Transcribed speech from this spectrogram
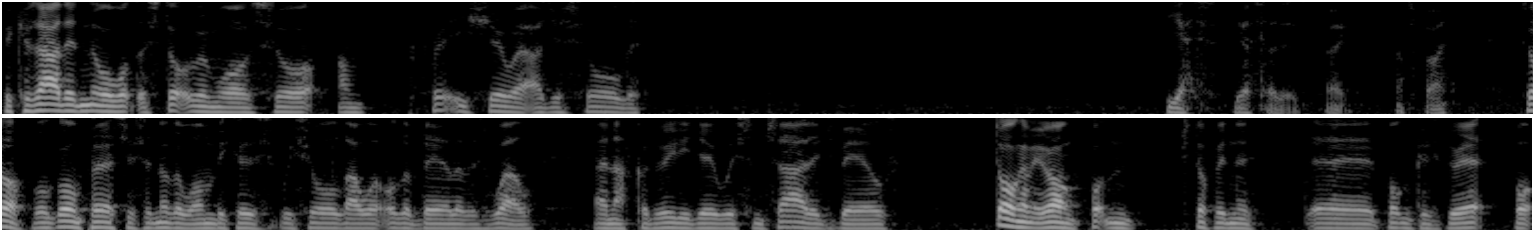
because I didn't know what the stuttering was so I'm pretty sure I just sold it. Yes yes I did. Right that's fine. So we'll go and purchase another one because we sold our other baler as well and I could really do with some silage bales. Don't get me wrong putting stuff in the uh, is great but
